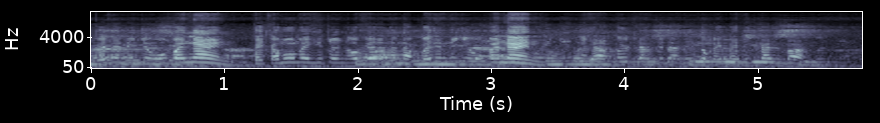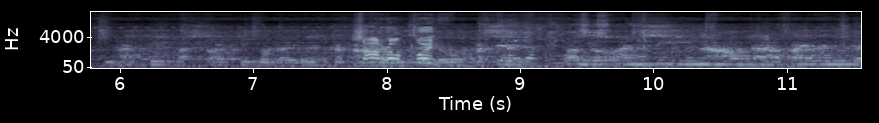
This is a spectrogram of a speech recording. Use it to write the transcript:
Pwede ninyo ubanan. Kay kamo may giturn over na na, pwede ninyo ubanan. Ihatod lang din dito kay medical ba? At kay Pastor Doyle Siya, raw food. Kasi although I'm seeing now na finally the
